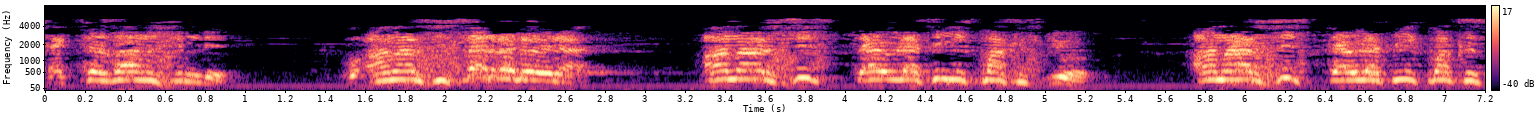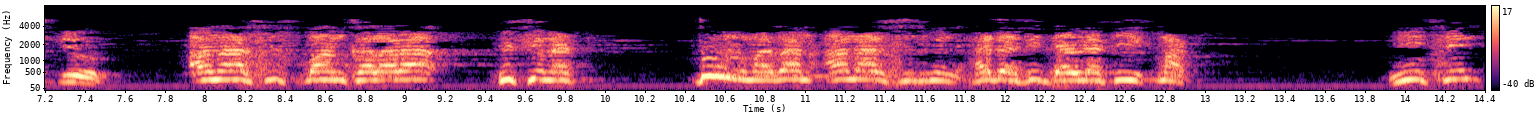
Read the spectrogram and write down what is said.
Çek cezanı şimdi. Bu anarşistler de böyle. Anarşist devleti yıkmak istiyor. Anarşist devleti yıkmak istiyor. Anarşist bankalara hükümet durmadan anarşizmin hedefi devleti yıkmak. Niçin?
